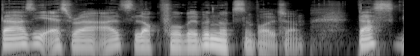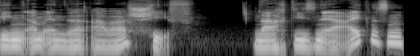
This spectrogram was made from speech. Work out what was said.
da sie Esra als Lockvogel benutzen wollte. Das ging am Ende aber schief. Nach diesen Ereignissen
